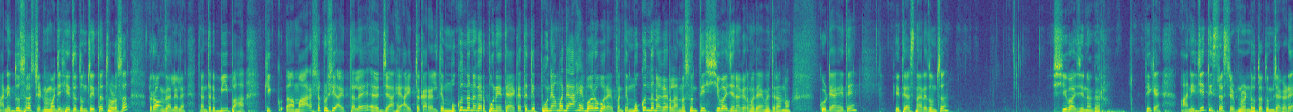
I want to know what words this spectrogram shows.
आणि दुसरं स्टेटमेंट म्हणजे हे तर तुमचं इथं थोडंसं रॉंग झालेलं आहे. त्यानंतर बी पहा की महाराष्ट्र कृषी आयुक्तालय जे आहे आयुक्त कार्यालय ते मुकुंदनगर पुणे येथे आहे का? तर ते पुण्यामध्ये आहे बरोबर आहे. पण ते मुकुंदनगरला नसून ते शिवाजीनगरमध्ये आहे मित्रांनो. कुठे आहे ते? इथे असणार आहे तुमचं? शिवाजीनगर. ठीक आहे? आणि जे तिसरं स्टेटमेंट होतं तुमच्याकडे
